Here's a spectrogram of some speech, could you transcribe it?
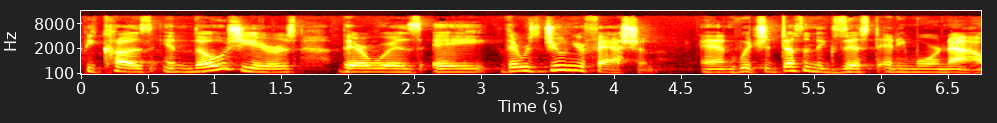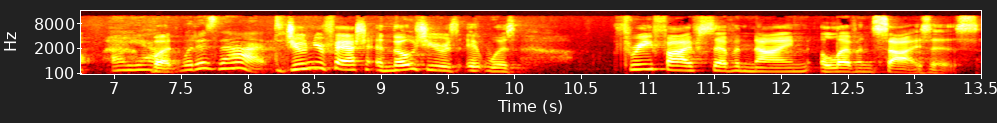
because in those years there was a there was junior fashion, and which it doesn't exist anymore now. Oh, yeah. But what is that? junior fashion, and those years it was three, five, seven, nine, eleven sizes.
